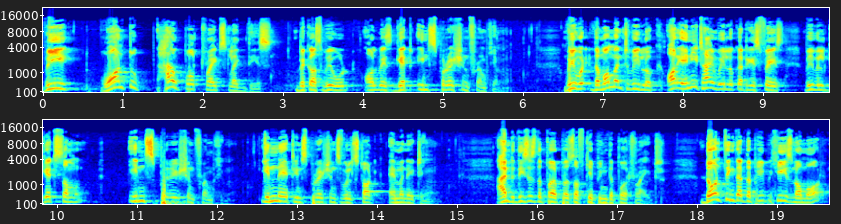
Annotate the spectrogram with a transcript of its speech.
We want to have portraits like this because we would always get inspiration from him. We would, the moment we look, or any time we look at his face, we will get some inspiration from him. Innate inspirations will start emanating. And this is the purpose of keeping the portrait. Don't think that the people, he is no more.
